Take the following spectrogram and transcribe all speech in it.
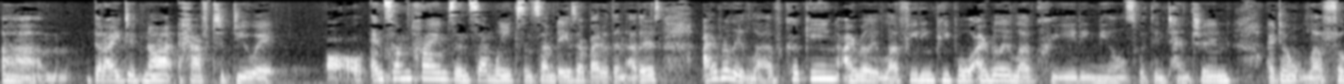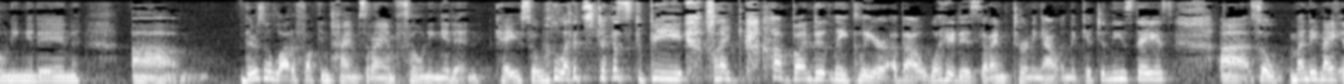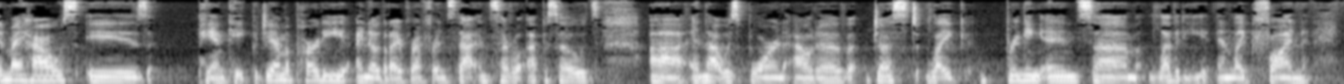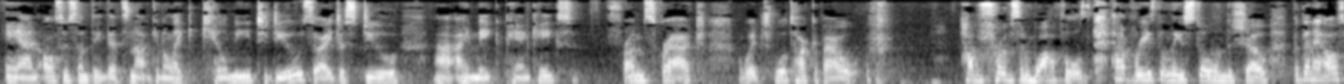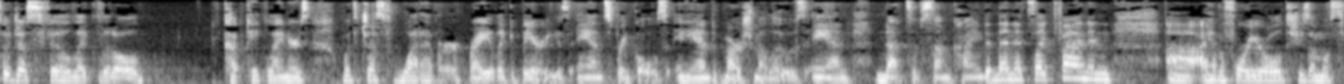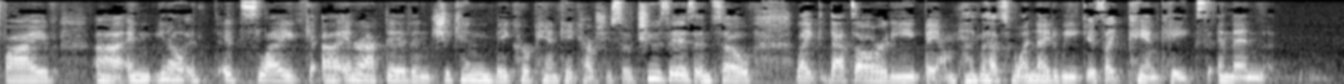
um, that I did not have to do it all. And sometimes and some weeks and some days are better than others. I really love cooking. I really love feeding people. I really love creating meals with intention. I don't love phoning it in. Um, there's a lot of fucking times that I am phoning it in. Okay. So let's just be like abundantly clear about what it is that I'm turning out in the kitchen these days. Uh, so Monday night in my house is pancake pajama party. I know that I've referenced that in several episodes. Uh, and that was born out of just like bringing in some levity and like fun and also something that's not going to like kill me to do. So I just do, uh, I make pancakes from scratch, which we'll talk about. how frozen waffles have recently stolen the show. But then I also just fill like little cupcake liners with just whatever, right? Like berries and sprinkles and marshmallows and nuts of some kind. And then it's like fun. And uh, I have a four year old, she's almost five. Uh, and you know, it, it's like uh, interactive and she can make her pancake how she so chooses. And so, like, that's already bam. Like, that's one night a week. is like pancakes. And then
